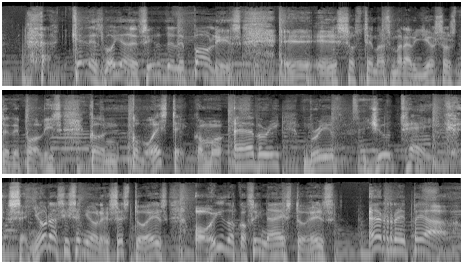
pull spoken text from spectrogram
les voy a decir de The Police? Eh, esos temas maravillosos de The Police, con, como este, como Every Breath You Take. Señoras y señores, esto es Oído Cocina, esto es RPA.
